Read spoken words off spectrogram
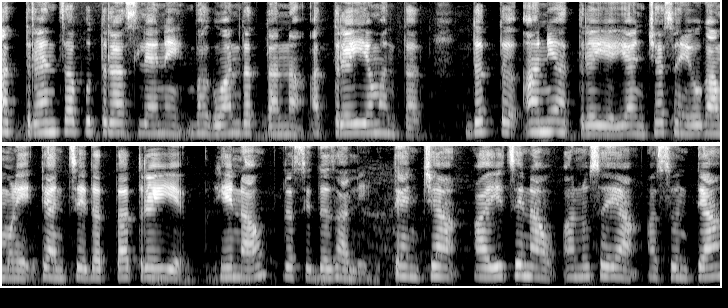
अत्र्यांचा पुत्र असल्याने भगवान दत्तांना अत्रेय म्हणतात. दत्त आणि अत्रेय यांच्या संयोगामुळे त्यांचे दत्तात्रेय हे नाव प्रसिद्ध झाले. त्यांच्या आईचे नाव अनुसया असून त्या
